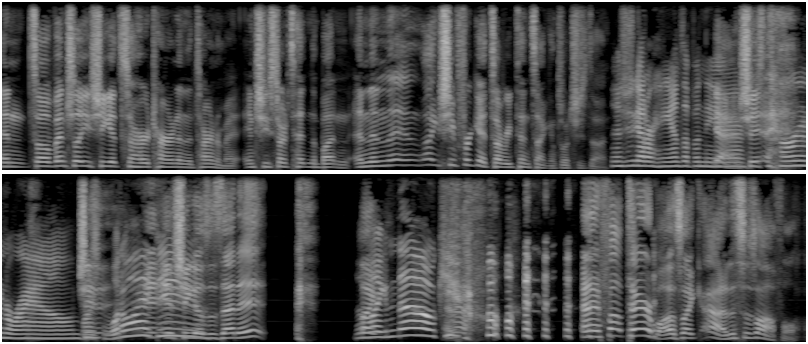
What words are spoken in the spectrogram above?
And so eventually she gets to her turn in the tournament, and she starts hitting the button, and then, then like she forgets every ten seconds what she's done. And she's got her hands up in the Yeah, air. she- she's turning around. She's- like, what do I do? And she goes, "Is that it?" I'm like- like, no, keep going. And I felt terrible. I was like, "Ah, this is awful.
